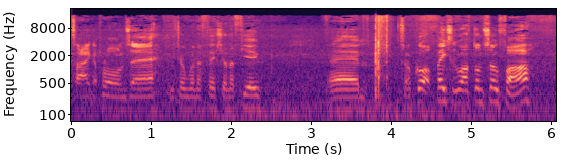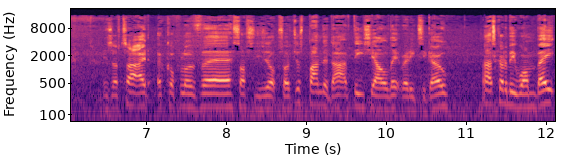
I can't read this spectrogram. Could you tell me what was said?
tiger prawns there, which I'm going to fish on a few. Um, so I've got basically what I've done so far is I've tied a couple of uh, sausages up. So I've just banded that, I've deshelled it, ready to go. That's got to be one bait.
